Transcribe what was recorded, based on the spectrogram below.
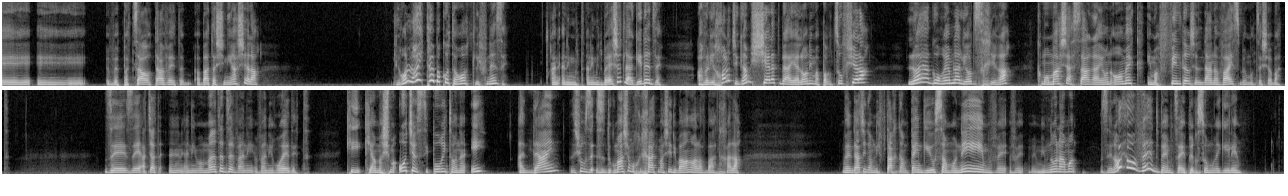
אה, ופצע אותה ואת הבת השנייה שלה. לירון לא הייתה בכותרות לפני זה. אני, אני, אני מתביישת להגיד את זה, אבל יכול להיות שגם שלט באיילון עם הפרצוף שלה, לא היה גורם לה להיות זכירה, כמו מה שעשה ראיון עומק עם הפילטר של דנה וייס במוצאי שבת. זה, זה, את יודעת, אני, אומרת את זה ואני, ואני רועדת. כי, כי המשמעות של סיפור עיתונאי, עדיין, זה שוב, זו דוגמה שמוכיחה את מה שדיברנו עליו בהתחלה. ואני יודעת שגם נפתח קמפיין גיוס המונים, ו- ו- והם ימנו להמון, זה לא היה עובד באמצעי פרסום רגילים.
